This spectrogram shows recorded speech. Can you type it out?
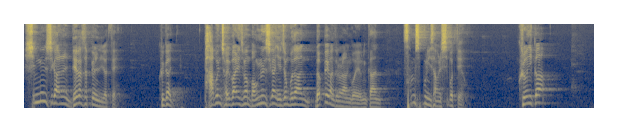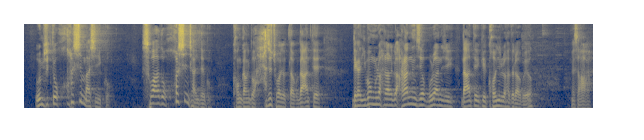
씹는 시간을 네다섯 배를 늘렸대. 그러니까 밥은 절반이지만 먹는 시간 예전보다 한 몇 배가 늘어난 거예요. 그러니까 한 30분 이상을 씹었대요. 그러니까 음식도 훨씬 맛이 있고 소화도 훨씬 잘 되고 건강도 아주 좋아졌다고 나한테 내가 이 법문을 하라는 걸 알았는지 몰랐는지 나한테 이렇게 건의를 하더라고요. 그래서 아,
